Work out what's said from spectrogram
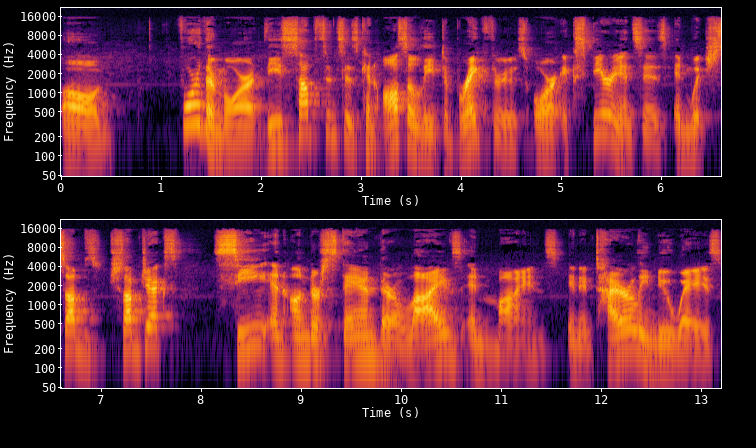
um, furthermore, these substances can also lead to breakthroughs or experiences in which sub- subjects see and understand their lives and minds in entirely new ways,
